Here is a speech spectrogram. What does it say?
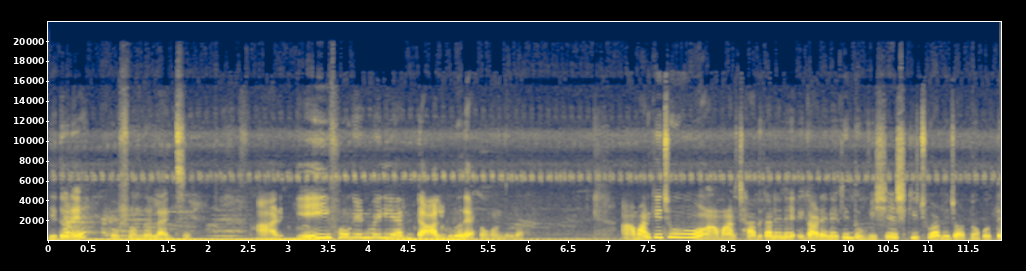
ভিতরে খুব সুন্দর লাগছে। আর এই ফোগেনভেলিয়ার ডালগুলো দেখো বন্ধুরা আমার কিছু, আমার ছাদ গার্ডেনে গার্ডেনে কিন্তু বিশেষ কিছু আমি যত্ন করতে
